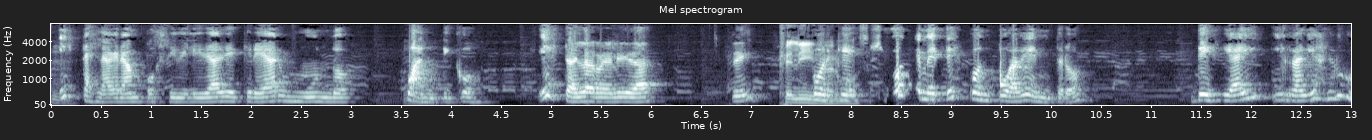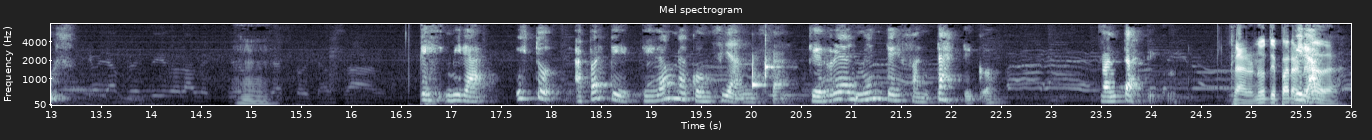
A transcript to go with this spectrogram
Hmm. Esta es la gran posibilidad de crear un mundo cuántico esta es la realidad. ¿sí? Qué lindo. Porque si vos te metes con tu adentro, desde ahí irradias luz. Hmm. mira, esto aparte te da una confianza que realmente es fantástico. Fantástico. Claro, no te para nada.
